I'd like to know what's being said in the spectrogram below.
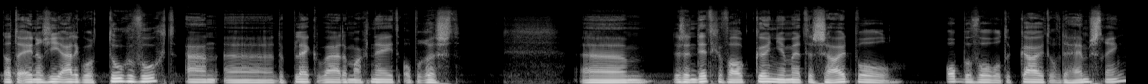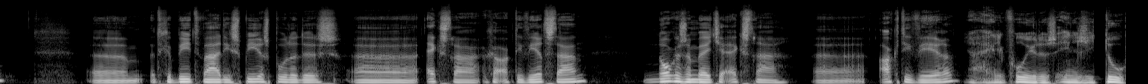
dat de energie eigenlijk wordt toegevoegd aan uh, de plek waar de magneet op rust. Um, dus in dit geval kun je met de Zuidpool op bijvoorbeeld de kuit of de hamstring, um, het gebied waar die spierspoelen dus uh, extra geactiveerd staan, nog eens een beetje extra uh, activeren. Ja, eigenlijk voel je dus energie toe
